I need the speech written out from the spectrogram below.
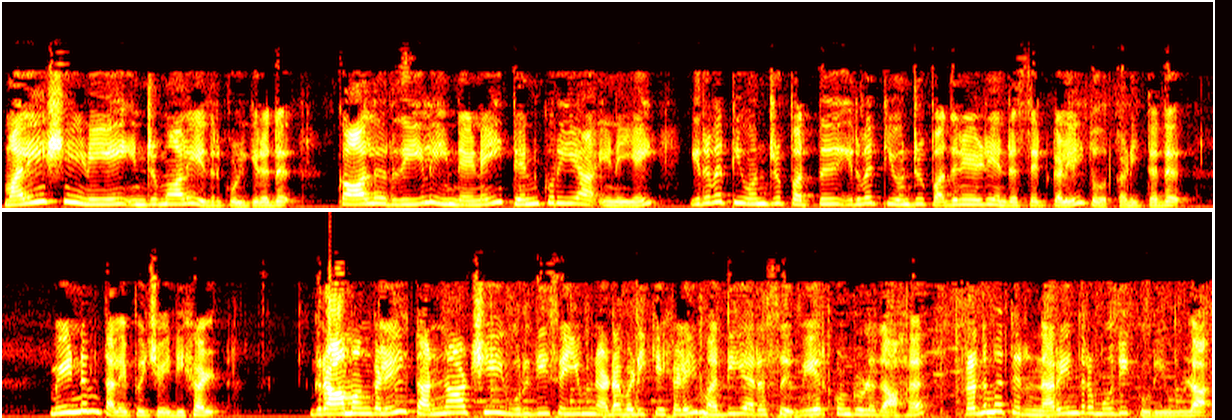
மலேசிய இணையை இன்று மாலை எதிர்கொள்கிறது. காலிறுதியில் இந்த இணை தென்கொரியா இணையை இருபத்தி ஒன்று பத்து இருபத்தி ஒன்று பதினேழு என்ற செட்களில் தோற்கடித்தது. மீண்டும் தலைப்புச் செய்திகள். கிராமங்களில் தன்னாட்சியை உறுதி செய்யும் நடவடிக்கைகளை மத்திய அரசு மேற்கொண்டுள்ளதாக பிரதமர் திரு நரேந்திர மோடி கூறியுள்ளார்.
